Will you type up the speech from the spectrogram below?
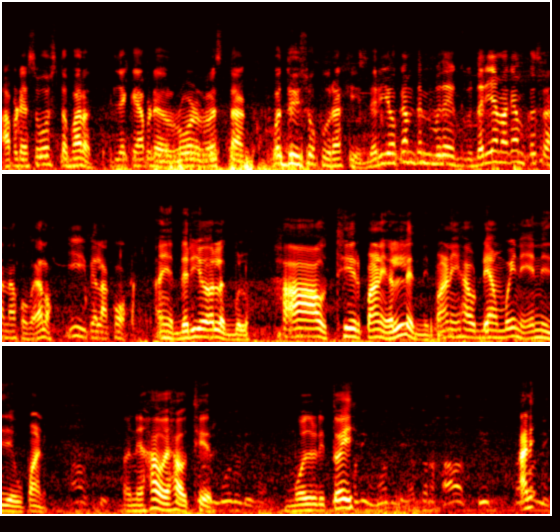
આપણે સ્વસ્થ ભારત એટલે કે આપણે રોડ રસ્તા બધું ચોખ્ખું રાખીએ. દરિયો કેમ તમે બધા દરિયામાં કેમ કચરા નાખો ભાઈ? હાલો એ પેલા કહો. અહીંયા દરિયો અલગ બોલો. હાવ થીર પાણી હલ્લે જ નહીં. પાણી હાવ ડેમ હોય ને એની જેવું પાણી. અને હાવ હાવ થીર. મોજડી. તોય. આની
